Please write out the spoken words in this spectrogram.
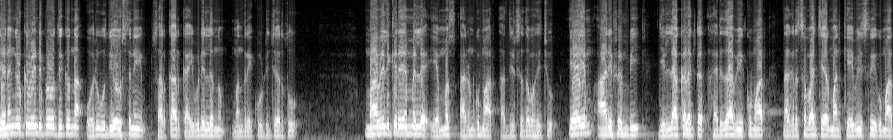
ജനങ്ങൾക്ക് വേണ്ടി പ്രവർത്തിക്കുന്ന ഒരു ഉദ്യോഗസ്ഥനെയും സർക്കാർ കൈവിടില്ലെന്നും മന്ത്രി കൂട്ടിച്ചേർത്തു. Mavelikkara M L A M S Arunkumar അധ്യക്ഷത വഹിച്ചു. A M Arif M P ജില്ലാ കളക്ടർ ഹരിത വി കുമാർ നഗരസഭാ chairman K V Sreekumar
